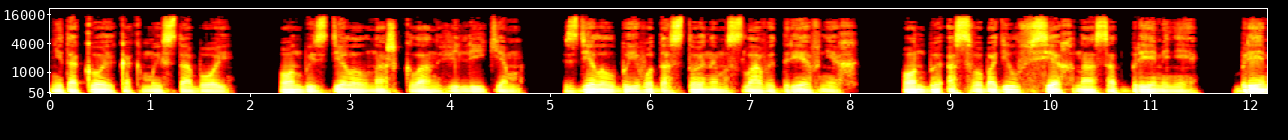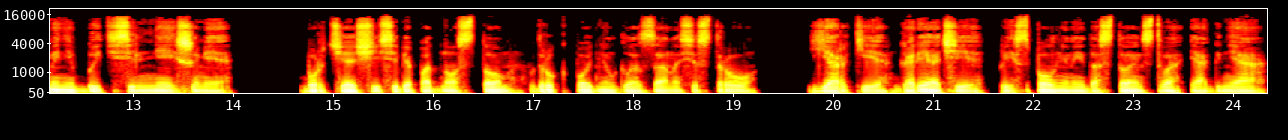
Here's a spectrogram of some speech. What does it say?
Не такой, как мы с тобой. Он бы сделал наш клан великим, сделал бы его достойным славы древних. Он бы освободил всех нас от бремени, бремени быть сильнейшими. Бурчащий себе под нос Том вдруг поднял глаза на сестру. Яркие, горячие, преисполненные достоинства и огня.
